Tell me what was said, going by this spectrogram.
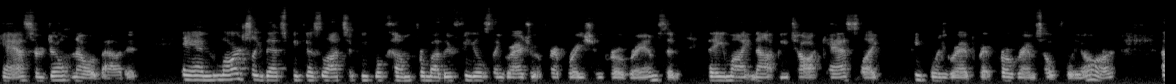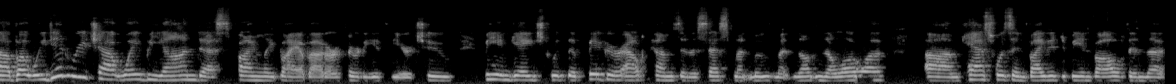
CAS or don't know about it. And largely that's because lots of people come from other fields than graduate preparation programs, and they might not be taught CAS like people in grad prep programs hopefully are. Uh, but we did reach out way beyond us finally by about our 30th year to be engaged with the bigger outcomes and assessment movement. NILOA, um, CAS was invited to be involved in the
